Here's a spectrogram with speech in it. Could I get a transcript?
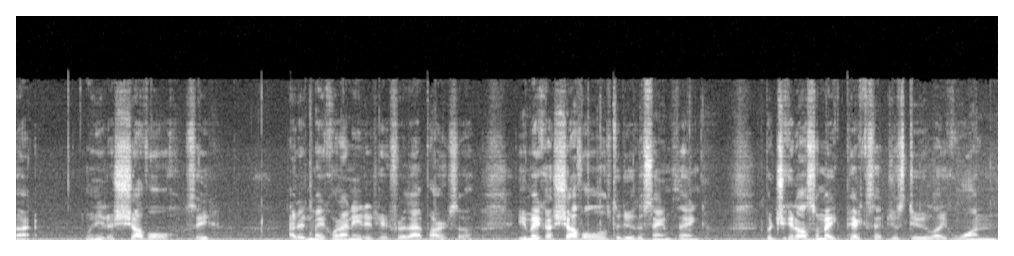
Alright, we need a shovel, see? I didn't make what I needed here for that part, so you make a shovel to do the same thing. But you could also make picks that just do like one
